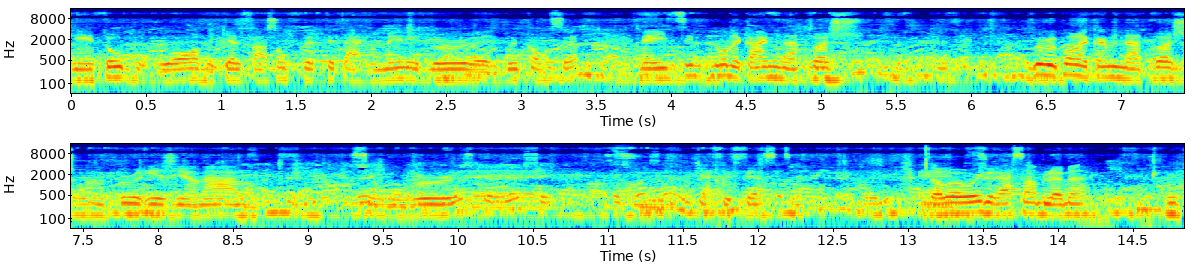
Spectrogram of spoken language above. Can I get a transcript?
bientôt pour voir de quelle façon on pourrait peut-être arrimer les deux, euh, les deux concepts. Mais nous, on a quand même une approche. Je veux pas, on a quand même une approche un peu régionale, si on veut, euh, du Café Fest, euh, Ah ouais. du rassemblement. OK.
